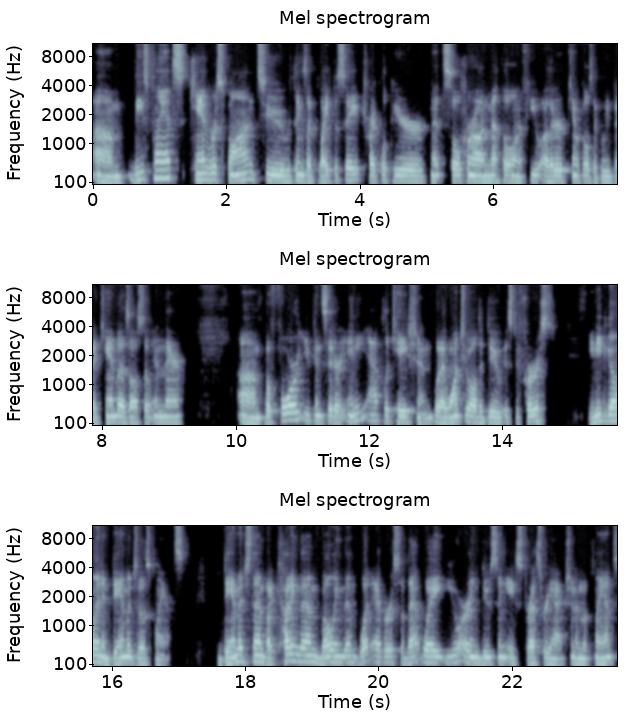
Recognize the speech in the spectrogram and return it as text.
Um, these plants can respond to things like glyphosate, triclopyr, metsulfuron, methyl, and a few other chemicals. I believe dicamba is also in there. Um, before you consider any application, what I want you all to do is to first you need to go in and damage those plants. Damage them by cutting them, mowing them, whatever. So that way you are inducing a stress reaction in the plant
